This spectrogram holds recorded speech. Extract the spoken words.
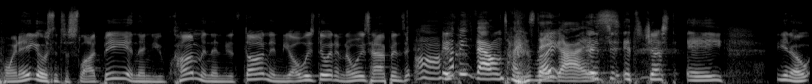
Point A goes into slot B, and then you've come, and then it's done, and you always do it, and it always happens. Oh, happy Valentine's Day, guys. It's it's just a, you know,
